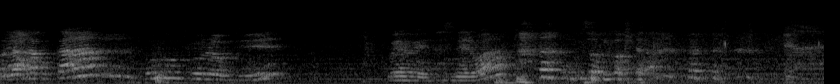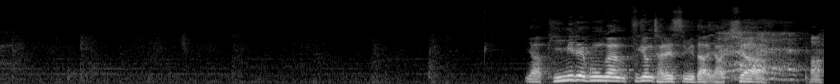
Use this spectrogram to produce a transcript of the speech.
올라가 볼까? 어머, 어떻게 올라오지? 왜, 왜? 다시 내려와? 무서운 것 같다. 야, 비밀의 공간 구경 잘했습니다. 야, 지하. 아,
